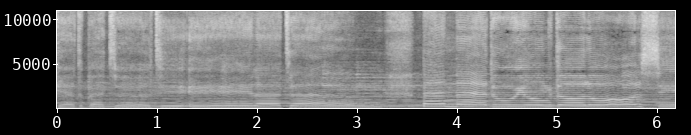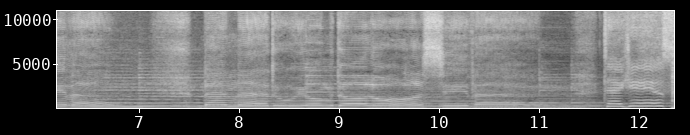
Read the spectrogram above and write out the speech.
Lelked betölti életem, benned újjong dalol szívem, benned újjong dalol szívem. Szívedre pegség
